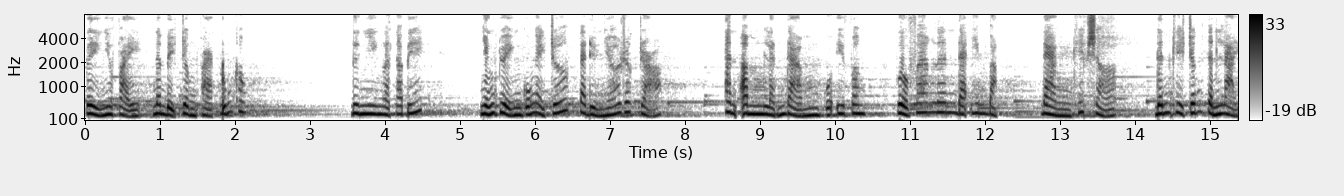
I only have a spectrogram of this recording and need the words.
vì như vậy nên bị trừng phạt đúng không? Đương nhiên là ta biết, những chuyện của ngày trước ta đều nhớ rất rõ. Thanh âm lãnh đạm của Y Vân vừa vang lên đã im bặt, nàng khiếp sợ. Đến khi trấn tĩnh lại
